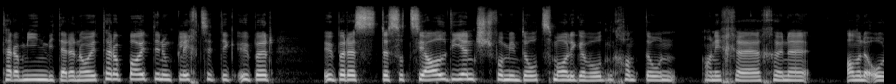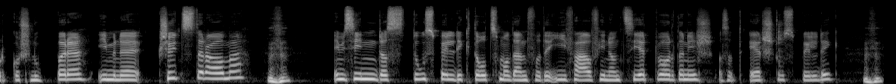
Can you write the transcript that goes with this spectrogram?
Termin mit dieser neuen Therapeutin und gleichzeitig über über den Sozialdienst von meinem dortmaligen Wohnkanton konnte ich äh, können an einem Ort schnuppern, in einem geschützten Rahmen. Mhm. Im Sinne, dass die Ausbildung dort mal dann von der IV finanziert worden ist, also die erste Ausbildung. Mhm.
